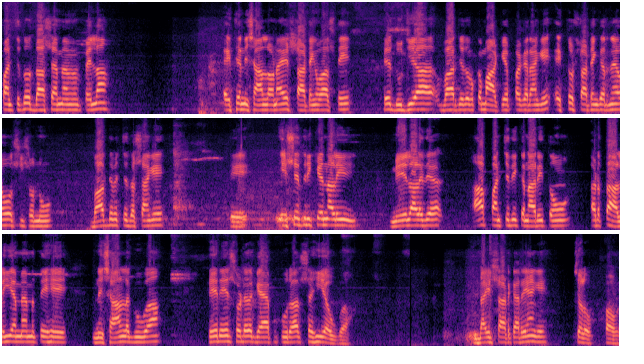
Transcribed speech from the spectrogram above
ਪੰਚ ਤੋਂ 10 mm ਪਹਿਲਾਂ ਇੱਥੇ ਨਿਸ਼ਾਨ ਲਾਉਣਾ ਹੈ ਸਟਾਰਟਿੰਗ ਵਾਸਤੇ। ਫਿਰ ਦੂਜੀ ਵਾਰ ਜਦੋਂ ਘੁਮਾ ਕੇ ਆਪਾਂ ਕਰਾਂਗੇ, ਇੱਥੋਂ ਸਟਾਰਟਿੰਗ ਕਰਨਾ ਉਹ ਅਸੀਂ ਤੁਹਾਨੂੰ ਬਾਅਦ ਦੇ ਵਿੱਚ ਦੱਸਾਂਗੇ ਤੇ ਇਸੇ ਤਰੀਕੇ ਨਾਲ ਹੀ ਮੇਲ ਵਾਲੇ ਦੇ ਆਹ ਪੰਚ ਦੀ ਕਿਨਾਰੀ ਤੋਂ 48 mm ਤੇ ਇਹ ਨਿਸ਼ਾਨ ਲੱਗੂਗਾ, ਫਿਰ ਇਹ ਤੁਹਾਡਾ ਗੈਪ ਪੂਰਾ ਸਹੀ ਆਊਗਾ। ਡਾਈ ਸਟਾਰਟ ਕਰ ਰਹੇ ਹਾਂਗੇ। ਚਲੋ, ਪਾਓ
